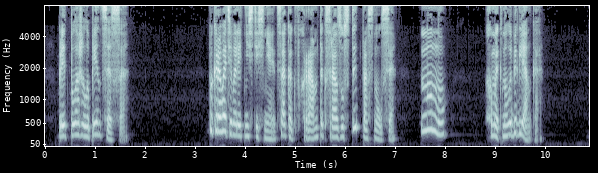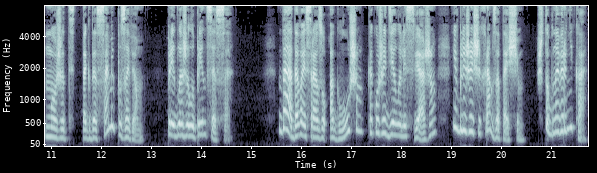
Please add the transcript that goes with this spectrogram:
— предположила принцесса. По кровати валять не стесняется, а как в храм, так сразу стыд проснулся. Ну-ну, хмыкнула беглянка. Может, тогда сами позовем? предложила принцесса. Да, давай сразу оглушим, как уже делали, свяжем и в ближайший храм затащим, чтобы наверняка.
